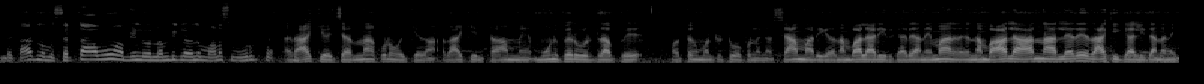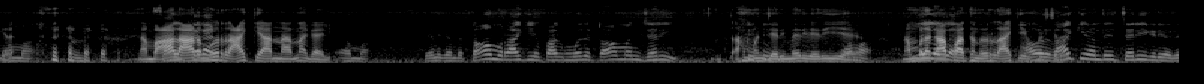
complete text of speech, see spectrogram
இந்த கார்டு நம்ம செட் ஆகும் அப்படின்னு ஒரு நம்பிக்கையில் வந்து மனசு உறுத்தும். ராக்கி வச்சாருன்னா கூட ஓகே தான். ராக்கி டாமு மூணு பேர் ஒரு ட்ராப்பு ஒருத்தவங்க மட்டும் டூ பண்ணுங்க ஷாம் ஆடிக்கிறார். நம்ம ஆள் ஆடி இருக்காரு அநேகமாக நம்ம ஆள் ஆடினார்லே ராக்கி காலி தான் நினைக்கிறேன். நம்ம ஆள் ஆடும்போது ராக்கி ஆடினார்னா காலி. ஆமாம் எனக்கு அந்த டாம் ராக்கியை பார்க்கும்போது டாம் அண்ட் ஜெரி டாமன் சரி மாரி வெறிய. நம்மளை காப்பாற்றினவர் ராக்கியை அவர் ராக்கி வந்து செரி கிடையாது.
